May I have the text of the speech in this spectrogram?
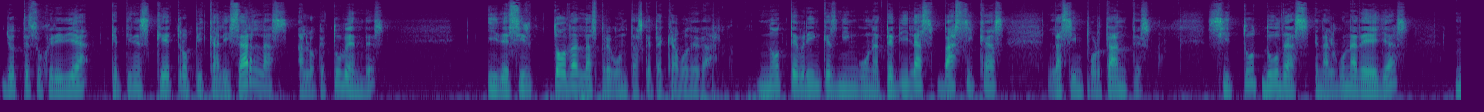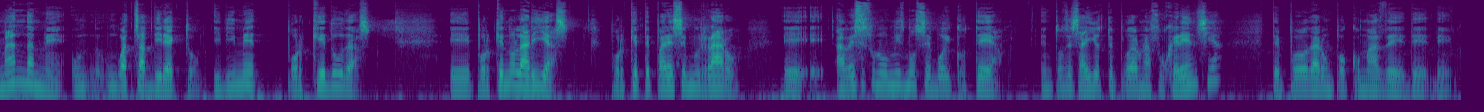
yo te sugeriría que tienes que tropicalizarlas a lo que tú vendes y decir todas las preguntas que te acabo de dar. no te brinques ninguna, te di las básicas, las importantes. Si tú dudas en alguna de ellas, mándame un, WhatsApp directo y dime por qué dudas, eh, por qué no la harías, por qué te parece muy raro. Eh, eh, a veces uno mismo se boicotea. Entonces ahí yo te puedo dar una sugerencia, te puedo dar un poco más de, de,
